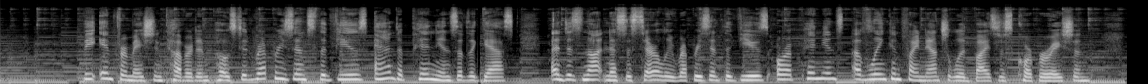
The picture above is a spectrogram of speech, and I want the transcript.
The information covered and posted represents the views and opinions of the guest and does not necessarily represent the views or opinions of Lincoln Financial Advisors Corporation.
